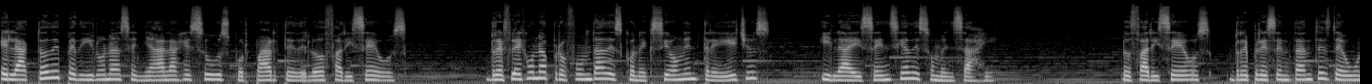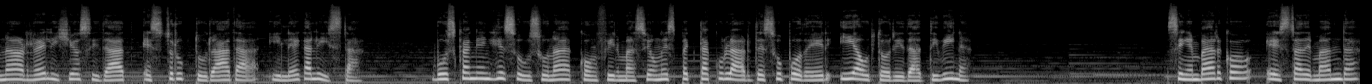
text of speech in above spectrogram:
el acto de pedir una señal a Jesús por parte de los fariseos refleja una profunda desconexión entre ellos y la esencia de su mensaje. Los fariseos, representantes de una religiosidad estructurada y legalista, buscan en Jesús una confirmación espectacular de su poder y autoridad divina. Sin embargo, esta demanda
